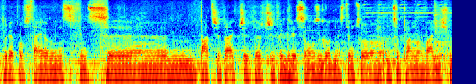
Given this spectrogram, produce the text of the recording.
które powstają, więc, więc e, patrzę, tak, czy, te, czy te gry są zgodne z tym, co, co planowaliśmy.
